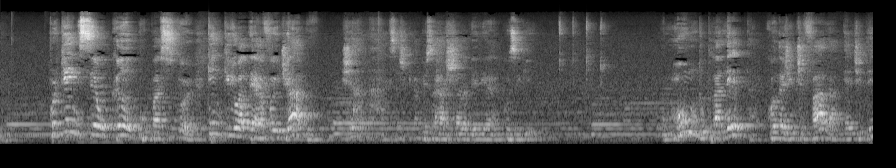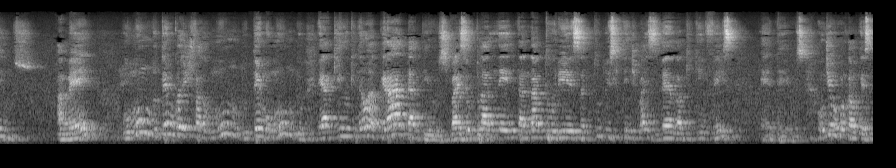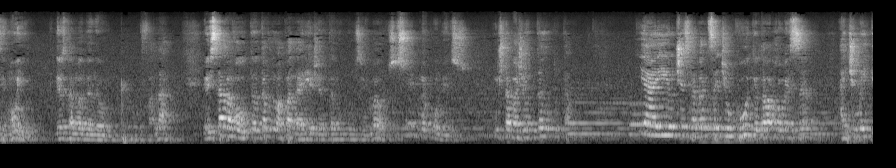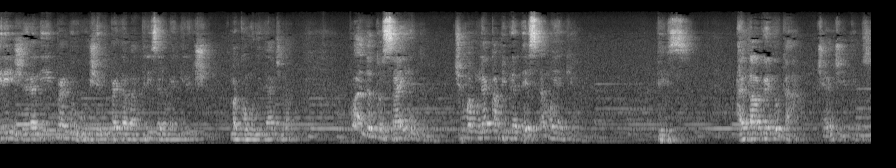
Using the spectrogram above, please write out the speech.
Por que em seu campo, pastor? Quem criou a terra foi o diabo? Jamais. Acha que a cabeça rachada dele ia conseguir? O mundo, o planeta, quando a gente fala, é de Deus. Amém? O mundo, o termo quando a gente fala o mundo, o termo mundo é aquilo que não agrada a Deus, mas o planeta, a natureza, tudo isso que tem de mais belo aqui, quem fez é Deus. Um dia eu vou contar um testemunho, Deus está mandando eu, eu falar. Eu estava voltando, estava numa padaria jantando com os irmãos, isso aí no meu começo. Eu estava jantando e tal. E aí eu tinha acabado de sair de um culto, eu estava conversando. Aí tinha uma igreja, era ali perto do Ruge, ali perto da matriz, era uma igreja, uma comunidade lá. Quando eu estou saindo, tinha uma mulher com a Bíblia desse tamanho aqui, ó. Desse. Aí eu estava vendo o carro, diante de Deus.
